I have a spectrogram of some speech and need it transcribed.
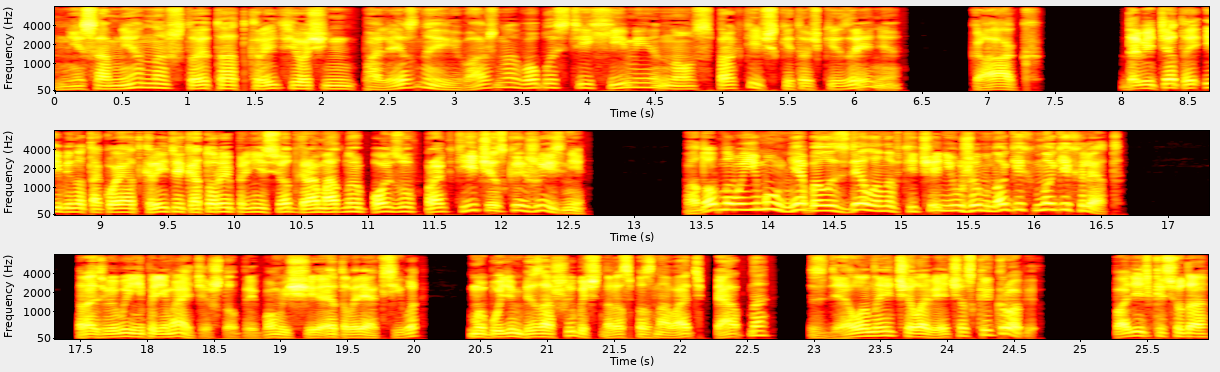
«Несомненно, что это открытие очень полезно и важно в области химии, но с практической точки зрения...» «Как?» Да ведь это именно такое открытие, которое принесет громадную пользу в практической жизни. Подобного ему не было сделано в течение уже многих-многих лет. Разве вы не понимаете, что при помощи этого реактива мы будем безошибочно распознавать пятна, сделанные человеческой кровью? Подите-ка сюда.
